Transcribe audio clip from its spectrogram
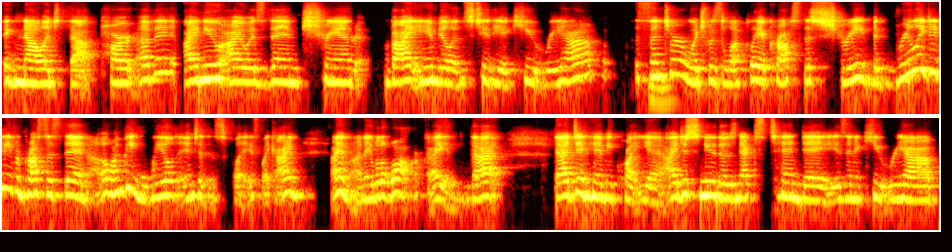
acknowledge that part of it. I knew I was then transferred by ambulance to the acute rehab center, which was luckily across the street, but really didn't even process then, oh, I'm being wheeled into this place. Like I'm I'm unable to walk. I that that didn't hit me quite yet. I just knew those next 10 days in acute rehab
